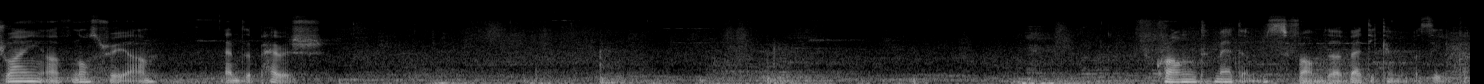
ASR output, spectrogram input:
Shrine of Nostria and the parish. Crowned madams from the Vatican Basilica.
